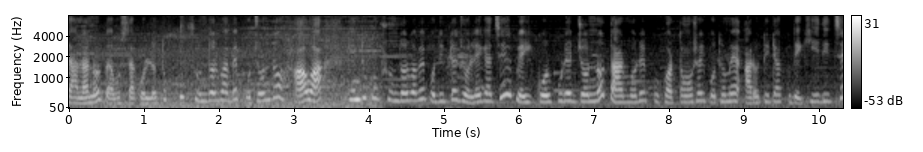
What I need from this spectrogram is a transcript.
জ্বালানোর ব্যবস্থা করল। তো খুব সুন্দরভাবে প্রচণ্ড হাওয়া কিন্তু খুব সুন্দরভাবে প্রদীপটা জ্বলে গেছে। এই কর্পূরের জন্য তারপরে কর্তামশাই প্রথমে আরতিটা দেখিয়ে দিচ্ছে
